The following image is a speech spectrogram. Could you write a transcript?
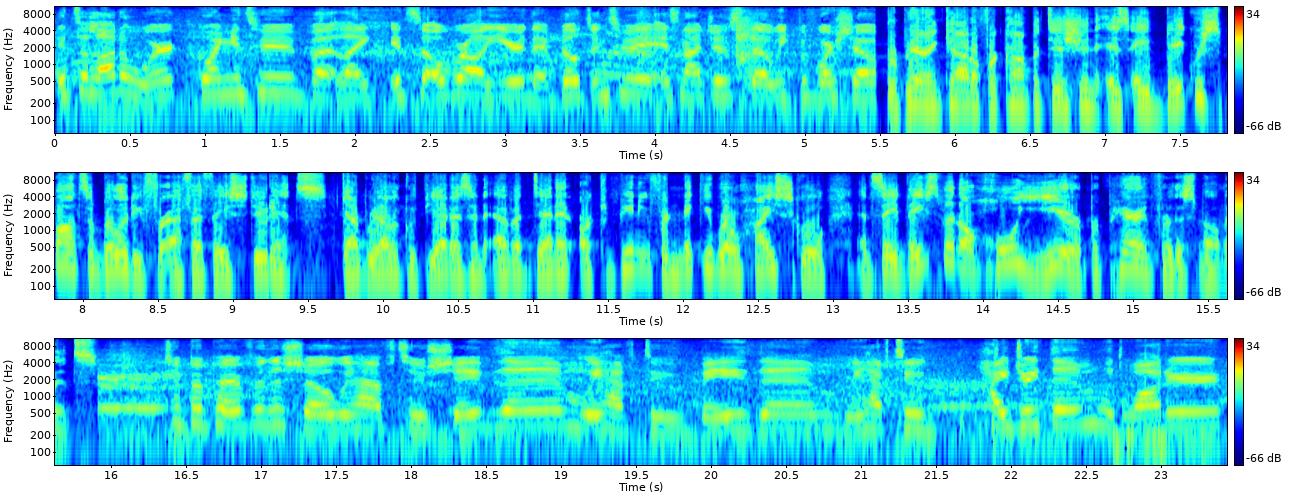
it's a lot of work going into it, but like it's the overall year that builds into it. It's not just the week before show. Preparing cattle for competition is a big responsibility for FFA students. Gabriela Gutierrez and Eva Dennett are competing for Nikki Rowe High School and say they spent a whole year preparing for this moment. To prepare for the show, we have to shave them, we have to bathe them, we have to hydrate them with water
